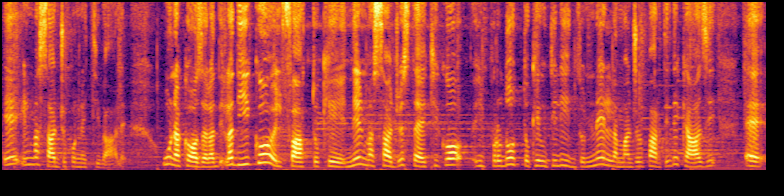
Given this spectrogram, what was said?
e il massaggio connettivale. Una cosa la, la, dico, è il fatto che nel massaggio estetico il prodotto che utilizzo nella maggior parte dei casi è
